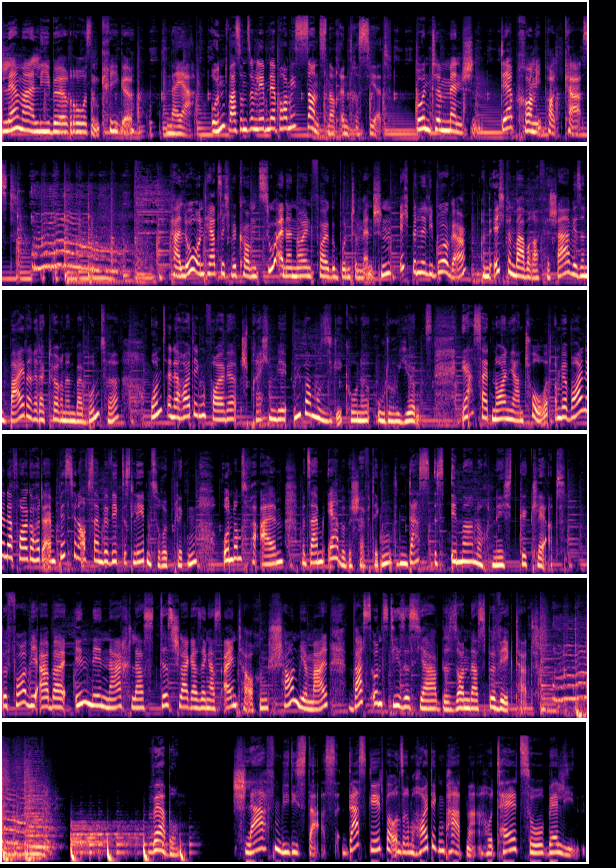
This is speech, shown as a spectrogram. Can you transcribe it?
Glamour-Liebe, Rosenkriege. Naja, und was uns im Leben der Promis sonst noch interessiert. Bunte Menschen, der Promi-Podcast. Hallo und herzlich willkommen zu einer neuen Folge Bunte Menschen. Ich bin Lilly Burger. Und ich bin Barbara Fischer. Wir sind beide Redakteurinnen bei Bunte. Und in der heutigen Folge sprechen wir über Musikikone Udo Jürgens. Er ist seit neun Jahren tot und wir wollen in der Folge heute ein bisschen auf sein bewegtes Leben zurückblicken und uns vor allem mit seinem Erbe beschäftigen, denn das ist immer noch nicht geklärt. Bevor wir aber in den Nachlass des Schlagersängers eintauchen, schauen wir mal, was uns dieses Jahr besonders bewegt hat. Werbung Schlafen wie die Stars. Das geht bei unserem heutigen Partner Hotel Zoo Berlin.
